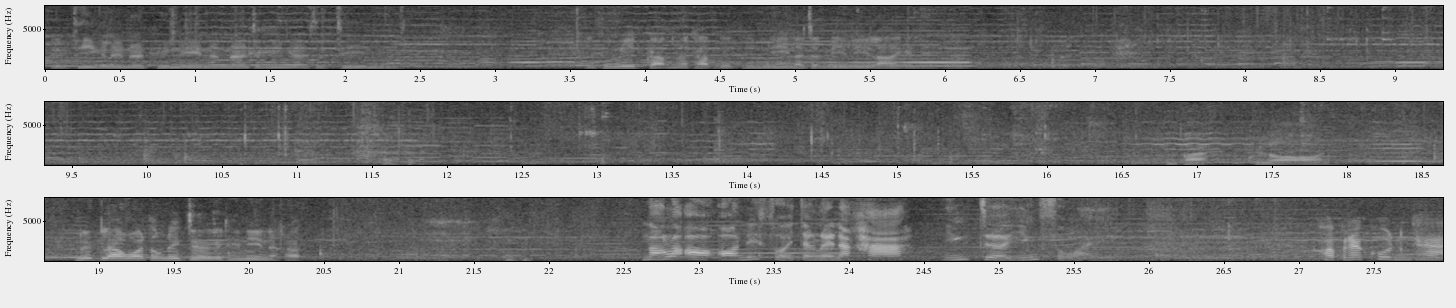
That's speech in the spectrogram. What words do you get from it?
เต็มที่กันเลยนะคืนนี้นานๆจะมีงานสักทีนึงอย่าเพิ่งรีบกลับนะครับ เดี๋ยวคืนนี้เราจะมีลีลากันอีกนะ พระคุณรอออนนึกแล้วว่าต้องได้เจอกันที่นี่นะครับ น้องละออออนนี่สวยจังเลยนะคะ ยิ่งเจอยิ่งสวย ขอบพระคุณค่ะ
